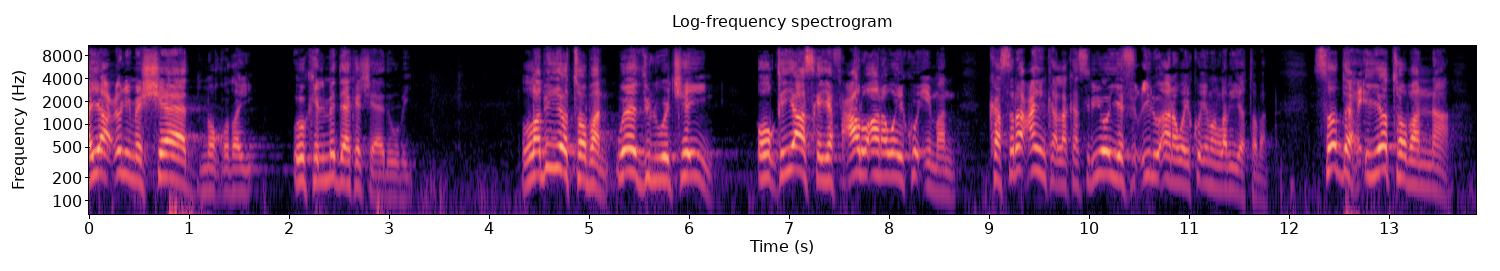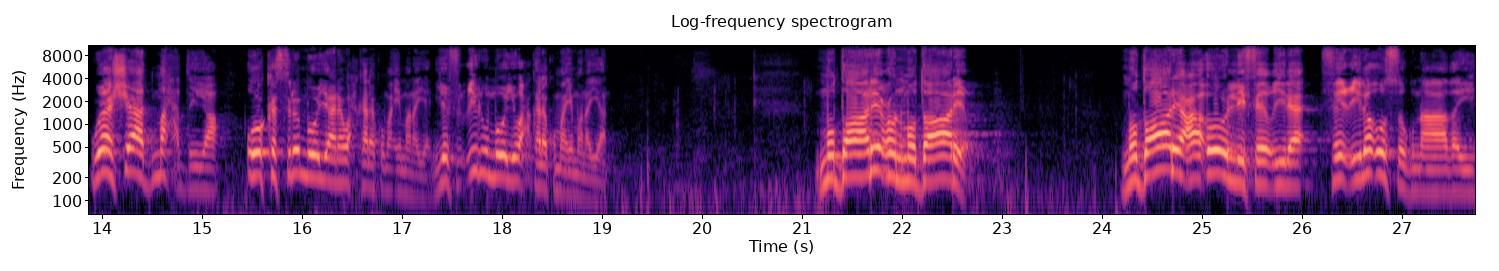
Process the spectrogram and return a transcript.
ayaa culima shaad noqday oo kelmaddaa ka shaadoobay labiyo toban waa dulwajayn oo qiyaaska yafcalu ana way ku iman kasro caynka la kasriyo yafcilu ana way ku iman labiyo toban. Saddex iyo tobanna waa shaad maxdiya oo kasro mooyaane wax kale kuma imanayaan yafcilu mooye wax kale kuma imanayaan. Mudaaricun mudaaric. Mudaarica oo lifacila facilo u sugnaaday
